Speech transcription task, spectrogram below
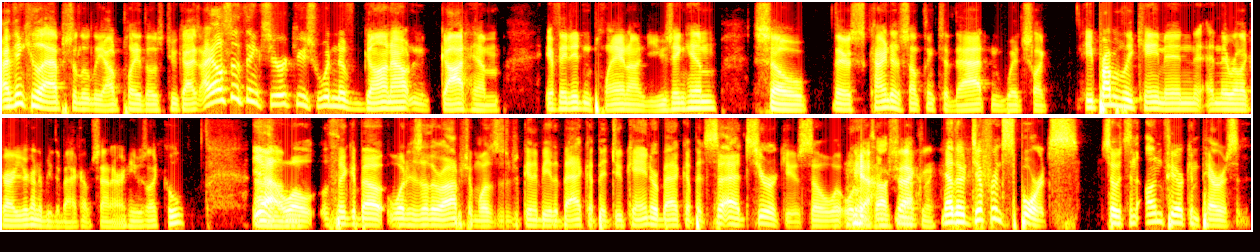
I think he'll absolutely outplay those two guys. I also think Syracuse wouldn't have gone out and got him if they didn't plan on using him. So there's kind of something to that in which like he probably came in and they were like, "All right, you're going to be the backup center," and he was like, "Cool." Yeah, um, well, think about what his other option was. Is going to be the backup at Duquesne or backup at, at Syracuse. So what, what yeah, exactly. About? Now they're different sports, so it's an unfair comparison.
